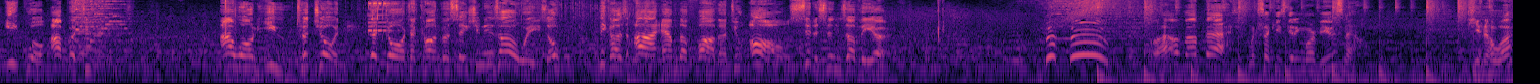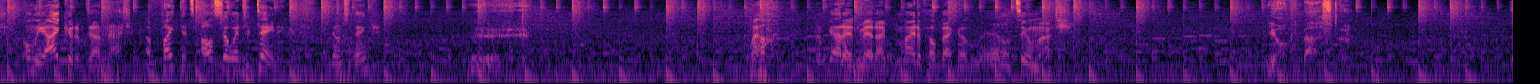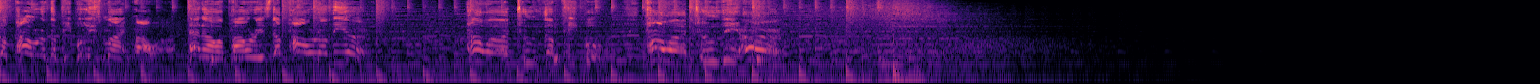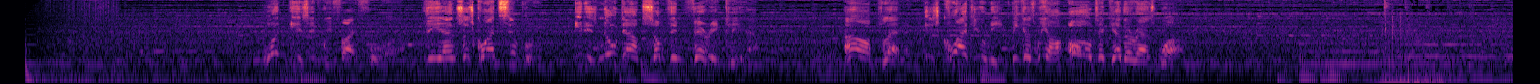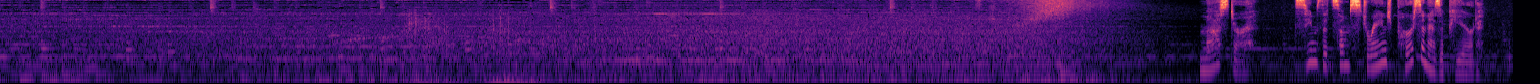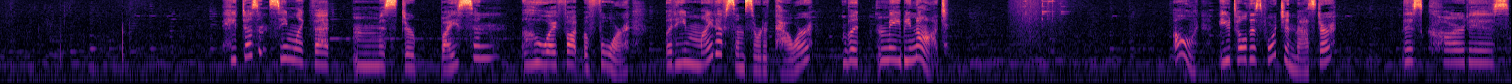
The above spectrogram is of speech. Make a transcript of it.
Equal opportunities. I want you to join me. The door to conversation is always open, because I am the father to all citizens of the Earth. Woohoo! Well, how about that? Looks like he's getting more views now. You know what? Only I could have done that. A fight that's also entertaining. Don't you think? Well, I've got to admit, I might have held back a little too much. Young Master. The power of the people is my power, and our power is the power of the Earth. Power to the people. Power to the Earth. Answer's quite simple. It is no doubt something very clear. Our planet is quite unique because we are all together as one. Master, seems that some strange person has appeared. He doesn't seem like that Mr. Bison who I fought before, but he might have some sort of power, but maybe not. Oh, you told his fortune, Master. This card is...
